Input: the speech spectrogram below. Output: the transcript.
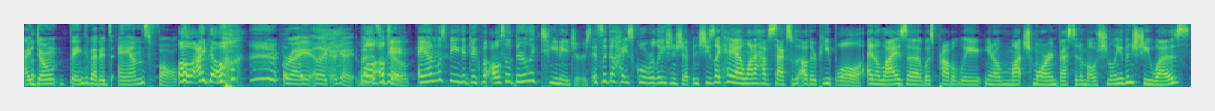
I don't think that it's Anne's fault. Oh, I know. right? Like, okay, that is well, okay. joke. Anne was being a dick, but also they're like teenagers. It's like a high school relationship, and she's like, "Hey, I want to have sex with other people." And Eliza was probably, you know, much more invested emotionally than she was.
